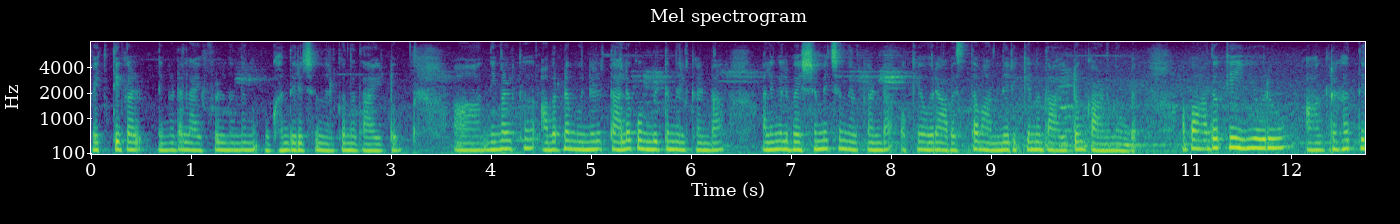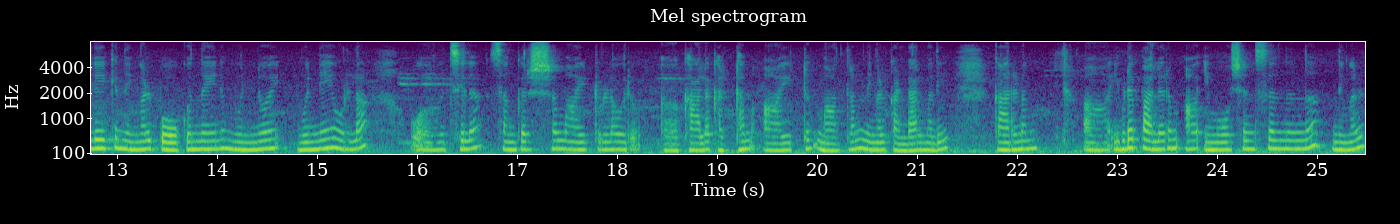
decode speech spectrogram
വ്യക്തികൾ നിങ്ങളുടെ ലൈഫിൽ നിന്ന് മുഖം തിരിച്ച് നിൽക്കുന്നതായിട്ടും നിങ്ങൾക്ക് അവരുടെ മുന്നിൽ തല കുമ്പിട്ട് നിൽക്കേണ്ട അല്ലെങ്കിൽ വിഷമിച്ച് നിൽക്കേണ്ട ഒക്കെ ഒരവസ്ഥ വന്നിരിക്കുന്നതായിട്ടും കാണുന്നുണ്ട്. അപ്പോൾ അതൊക്കെ ഈ ഒരു ആഗ്രഹത്തിലേക്ക് നിങ്ങൾ പോകുന്നതിന് മുന്നേ മുന്നേ ഉള്ള ചില സംഘർഷമായിട്ടുള്ള ഒരു കാലഘട്ടം ആയിട്ട് മാത്രം നിങ്ങൾ കണ്ടാൽ മതി. കാരണം ഇവിടെ പലരും ആ ഇമോഷൻസിൽ നിന്ന് നിങ്ങൾ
